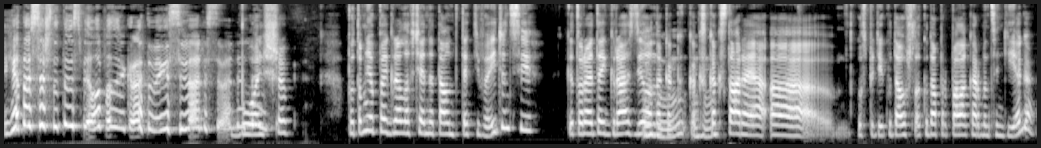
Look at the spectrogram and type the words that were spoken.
И это все, что ты успела поиграть в сегодня, сегодня? Больше. Потом я поиграла в Chinatown Detective Agency, которая эта игра сделана uh-huh, как, как, uh-huh. как старая... А, господи, куда ушла, куда пропала Кармен Сан-Диего?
